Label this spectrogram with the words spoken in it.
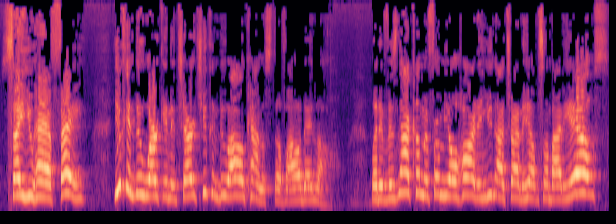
say you have faith. You can do work in the church. You can do all kind of stuff all day long. But if it's not coming from your heart and you're not trying to help somebody else,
